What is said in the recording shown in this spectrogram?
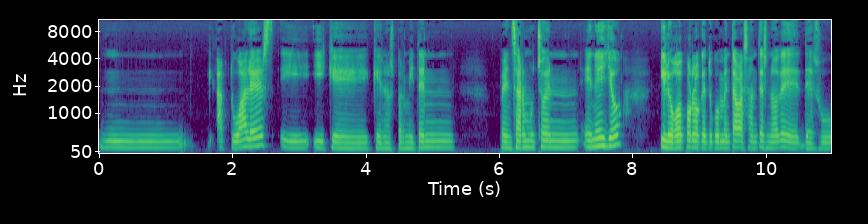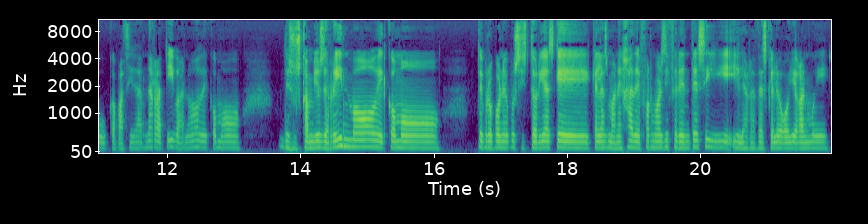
mm, actuales y, que, nos permiten pensar mucho en, en ello y luego, por lo que tú comentabas antes, ¿no? De, su capacidad narrativa, ¿no? De cómo. de sus cambios de ritmo, de cómo. te propone pues historias que, las maneja de formas diferentes y, la verdad es que luego llegan muy,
